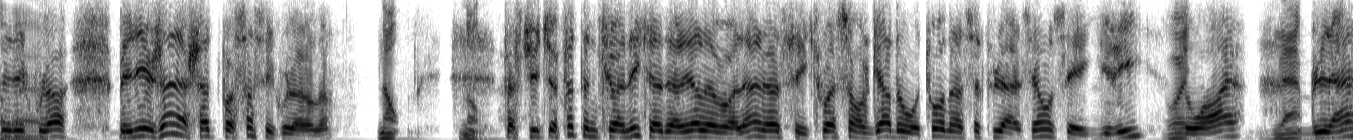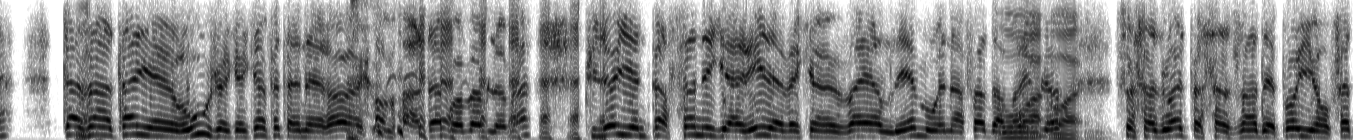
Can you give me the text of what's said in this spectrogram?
c'est des couleurs. Mais les gens n'achètent pas ça, ces couleurs-là. Non. Non. Parce que tu as fait une chronique là, derrière le volant, là, c'est que si on regarde autour dans la circulation, c'est gris, noir, blanc, de temps en temps, il y a un rouge. Quelqu'un a fait une erreur en commentant, probablement. Puis là, il y a une personne égarée avec un verre lime ou une affaire de même. Là. Ça, ça doit être parce que ça se vendait pas. Ils ont fait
